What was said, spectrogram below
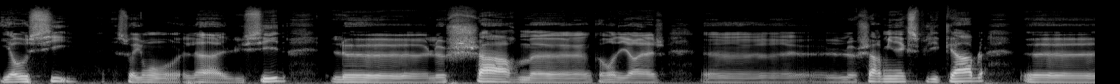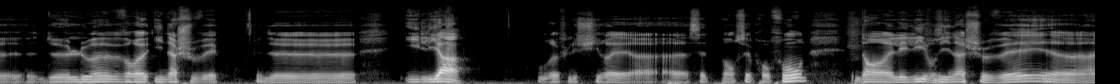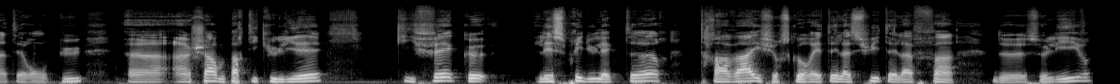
il y a aussi, soyons là lucides, le, le charme, euh, comment dirais-je, euh, le charme inexplicable euh, de l'œuvre inachevée de, il y a, vous réfléchirez à, cette pensée profonde, dans les livres inachevés, euh, interrompus, euh, un charme particulier qui fait que l'esprit du lecteur travaille sur ce qu'aurait été la suite et la fin de ce livre.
